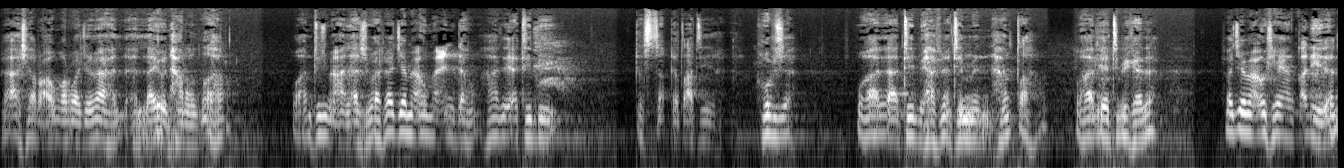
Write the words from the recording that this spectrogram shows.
فأشار عمر وجماعة أن لا ينحر الظهر وأن تجمع الأزواج فجمعوا ما عندهم. هذا يأتي قطعة خبزة وهذا يأتي بحفنة من حنطة وهذا يأتي بكذا. فجمعوا شيئا قليلا.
